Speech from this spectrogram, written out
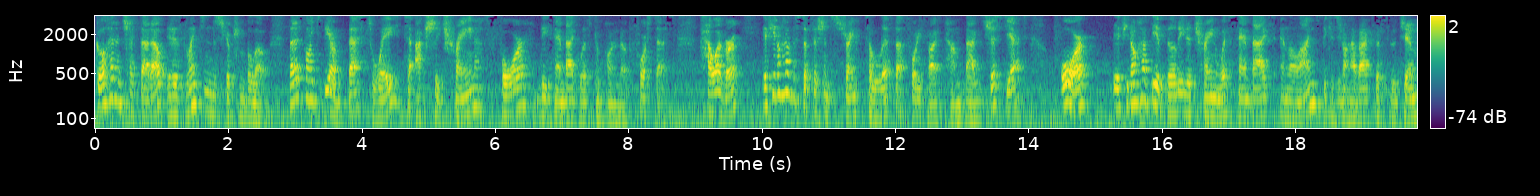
go ahead and check that out. It is linked in the description below. That is going to be our best way to actually train for the sandbag lift component of the force test. However, if you don't have the sufficient strength to lift that 45 pound bag just yet, or if you don't have the ability to train with sandbags and the lines because you don't have access to the gym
